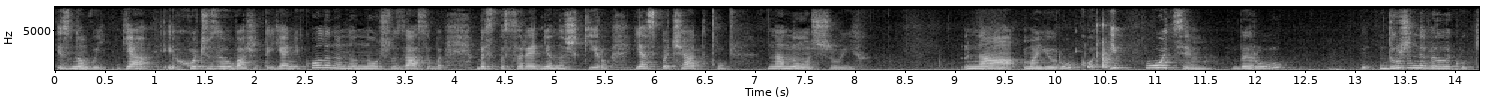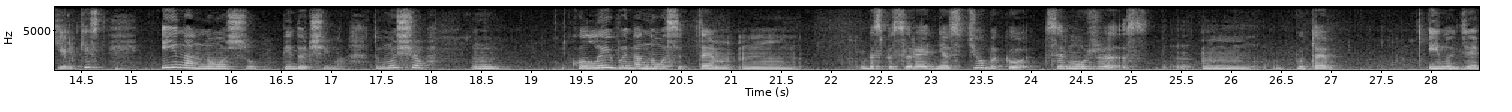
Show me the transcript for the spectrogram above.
І знову я хочу зауважити, я ніколи не наношу засоби безпосередньо на шкіру. Я спочатку наношу їх на мою руку і потім беру дуже невелику кількість і наношу під очима. Тому що, коли ви наносите безпосередньо з тюбику, це може бути іноді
